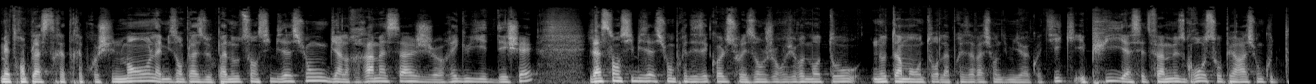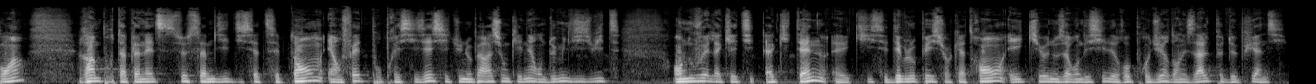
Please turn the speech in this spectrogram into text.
mettre en place très très prochainement, la mise en place de panneaux de sensibilisation ou bien le ramassage régulier de déchets, la sensibilisation auprès des écoles sur les enjeux environnementaux, notamment autour de la préservation des milieux aquatiques. Et puis, il y a cette fameuse grosse opération coup de poing, Rame pour ta planète, ce samedi 17 septembre. Et en fait, pour préciser, c'est une opération qui est née en 2018 en Nouvelle-Aquitaine, euh, qui s'est développée sur quatre ans et que nous avons décidé de reproduire dans les Alpes depuis Annecy.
